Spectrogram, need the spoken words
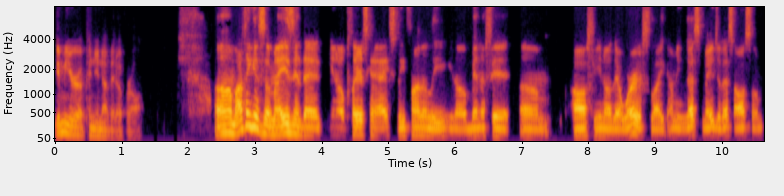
give me your opinion of it overall? Um, I think it's amazing that you know players can actually finally you know benefit um, off you know their worth. Like, I mean, that's major. That's awesome.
